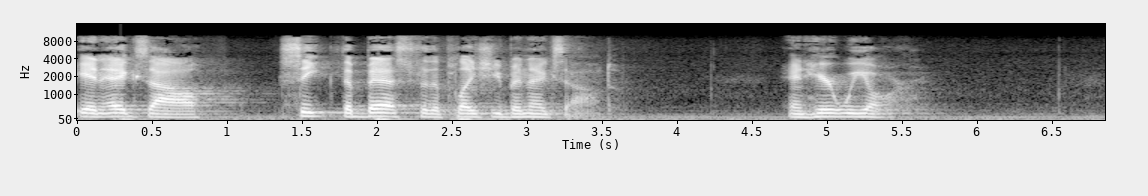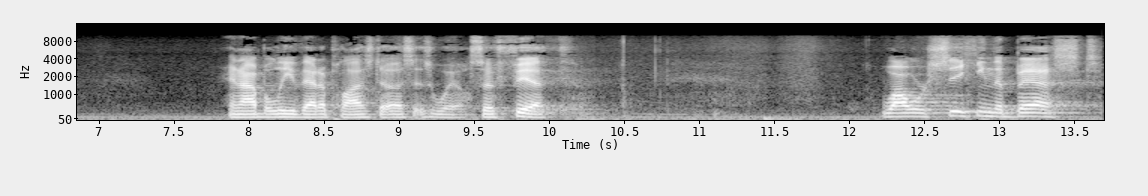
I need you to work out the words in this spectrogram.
in exile, Seek the best for the place you've been exiled. And here we are. And I believe that applies to us as well. So, fifth, while we're seeking the best,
